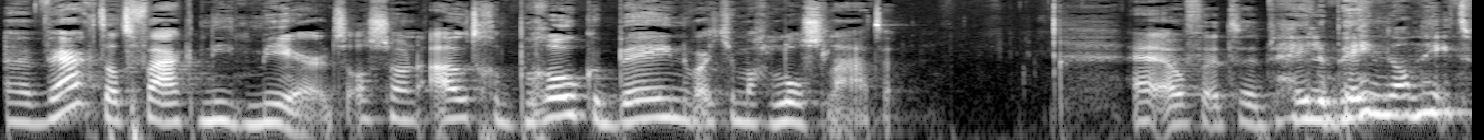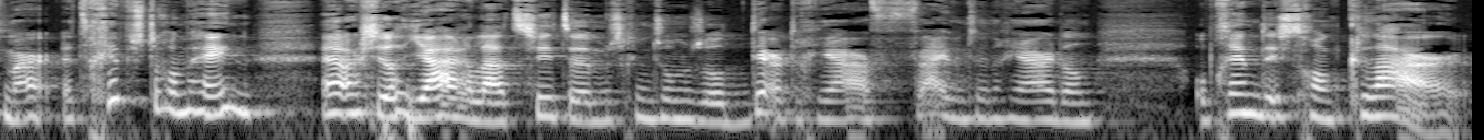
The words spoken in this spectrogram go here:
uh, werkt dat vaak niet meer. Het is als zo'n oud gebroken been wat je mag loslaten. Of het, het, hele been dan niet, maar het gips eromheen. He, als je dat jaren laat zitten, misschien soms wel 30 jaar, 25 jaar, dan op een gegeven moment is het gewoon klaar.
